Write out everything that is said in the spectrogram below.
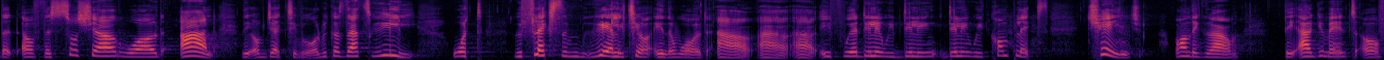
that of the social world and the objective world, because that's really what reflects the reality in the world. Uh, uh, uh, if we're dealing with, dealing, dealing with complex change on the ground, the argument of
